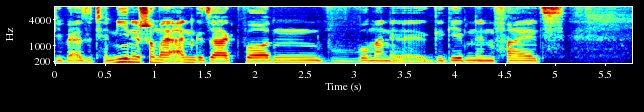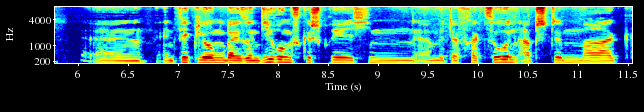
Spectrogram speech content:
diverse Termine schon mal angesagt worden, wo man äh, gegebenenfalls äh, Entwicklungen bei Sondierungsgesprächen äh, mit der Fraktion abstimmen mag.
